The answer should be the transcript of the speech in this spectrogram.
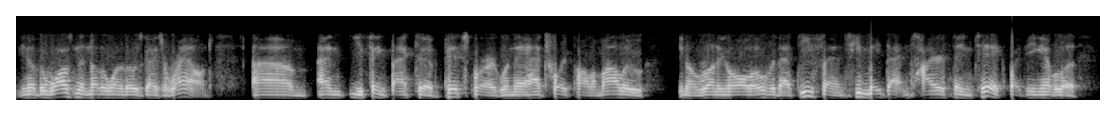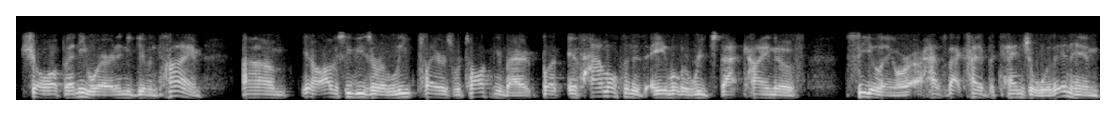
You know, there wasn't another one of those guys around. Um, and you think back to Pittsburgh when they had Troy Polamalu, you know, running all over that defense. He made that entire thing tick by being able to show up anywhere at any given time. Um, you know, obviously these are elite players we're talking about, but if Hamilton is able to reach that kind of ceiling or has that kind of potential within him,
